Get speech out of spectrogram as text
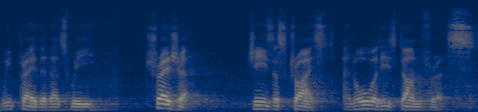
We pray that as we treasure Jesus Christ and all that He's done for us,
